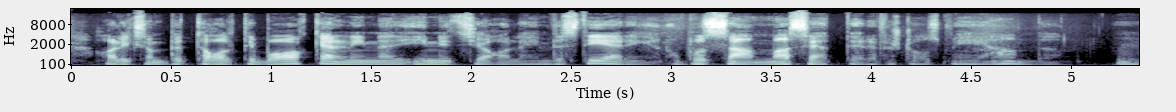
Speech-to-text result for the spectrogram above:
har liksom betalt tillbaka den initiala investeringen. Och på samma sätt är det förstås med e-handeln. Mm.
